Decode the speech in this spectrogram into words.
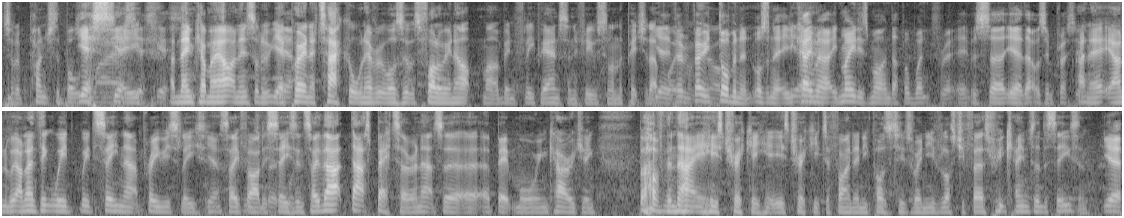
sort of punch the ball yes, away, yes, yes, yes, and then come out and then sort of yeah, yeah. put in a tackle whenever it was that was following up. Might have been Felipe Anderson if he was still on the pitch at that yeah, point. Very, very sure. dominant, wasn't it? He yeah. came out, he'd made his mind up and went for it. It was uh, yeah, that was impressive. And, it, and, I don't think we'd we'd seen that previously so far this season. So that that's better and that's a, a, bit more encouraging. But other than that, it is tricky. It is tricky to find any positives when you've lost your first three games of the season. Yeah,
